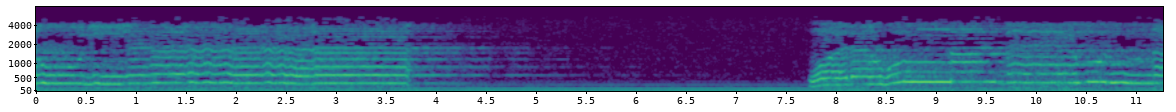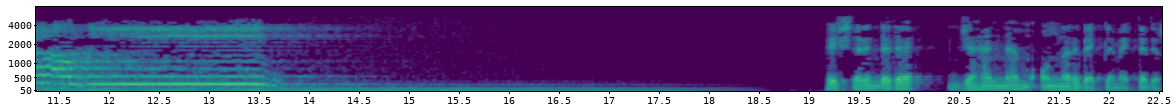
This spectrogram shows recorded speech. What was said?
أَوْلِيَاءَ وَلَهُمْ عَذَابٌ عَظِيمٌ. Peşlerinde de cehennem onları beklemektedir.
